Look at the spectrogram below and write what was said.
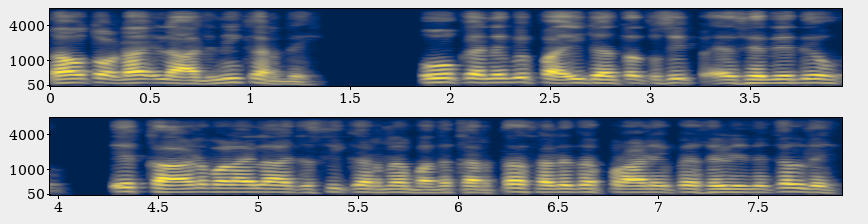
ਤਾਂ ਉਹ ਤੁਹਾਡਾ ਇਲਾਜ ਨਹੀਂ ਕਰਦੇ। ਉਹ ਕਹਿੰਦੇ ਵੀ ਭਾਈ ਜਾਂ ਤਾਂ ਤੁਸੀਂ ਪੈਸੇ ਦੇ ਦਿਓ, ਇਹ ਕਾਰਡ ਵਾਲਾ ਇਲਾਜ ਅਸੀਂ ਕਰਨਾ ਬੰਦ ਕਰਤਾ, ਸਾਡੇ ਤਾਂ ਪੁਰਾਣੇ ਪੈਸੇ ਨਹੀਂ ਨਿਕਲਦੇ।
